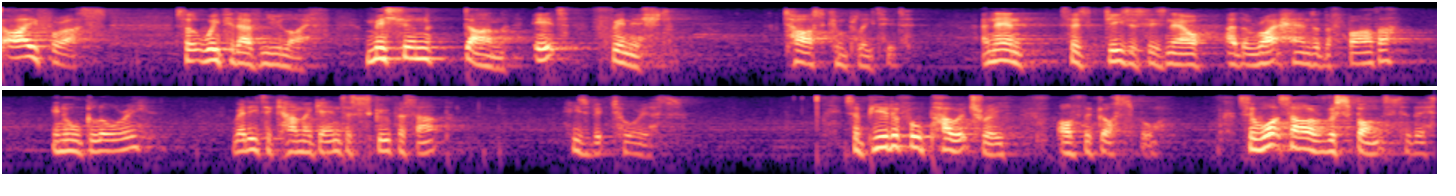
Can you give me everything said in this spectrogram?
die for us so that we could have new life. Mission done. It finished. Task completed. And then says Jesus is now at the right hand of the Father in all glory, ready to come again to scoop us up. He's victorious. It's a beautiful poetry of the gospel. So, what's our response to this?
